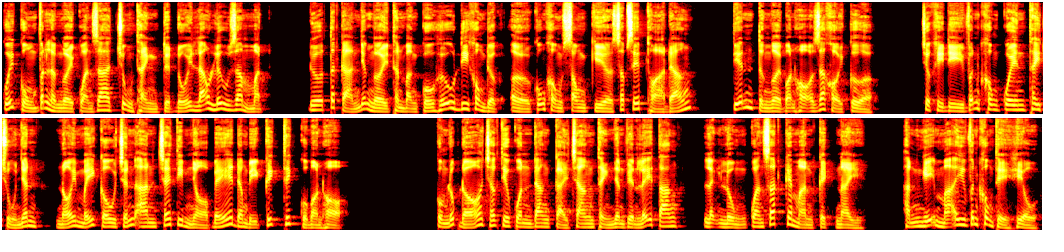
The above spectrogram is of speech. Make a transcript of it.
Cuối cùng vẫn là người quản gia trung thành tuyệt đối lão lưu ra mặt, đưa tất cả những người thân bằng cố hữu đi không được ở cũng không xong kia sắp xếp thỏa đáng, tiễn từng người bọn họ ra khỏi cửa. Trước khi đi vẫn không quên thay chủ nhân nói mấy câu chấn an trái tim nhỏ bé đang bị kích thích của bọn họ. Cùng lúc đó Trác tiêu quân đang cải trang thành nhân viên lễ tang, lạnh lùng quan sát cái màn kịch này. Hắn nghĩ mãi vẫn không thể hiểu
